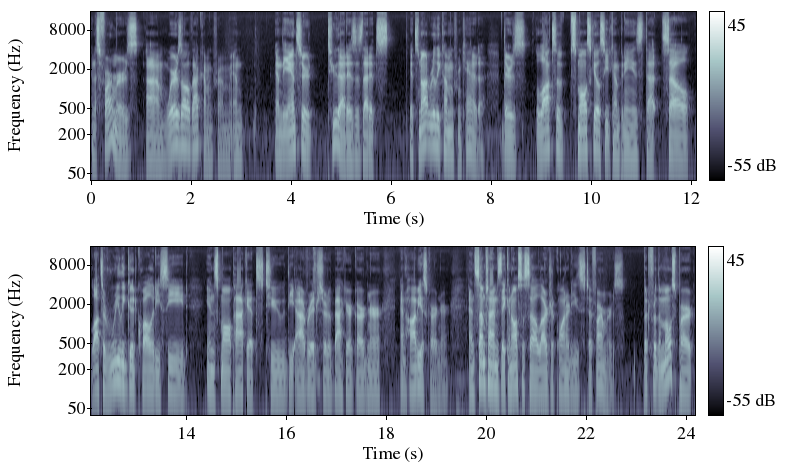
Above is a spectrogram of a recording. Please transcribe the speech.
and as farmers, um, where is all of that coming from? And and the answer to that is is that it's it's not really coming from Canada. There's lots of small scale seed companies that sell lots of really good quality seed in small packets to the average sort of backyard gardener and hobbyist gardener. And sometimes they can also sell larger quantities to farmers. But for the most part,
